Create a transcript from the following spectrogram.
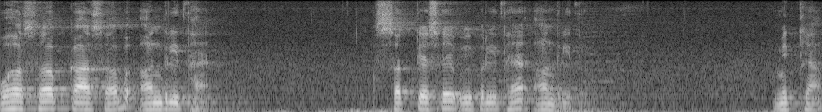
वह सब का सब आंद्रित है। सत्य से विपरीत है आंद्रित। मिथ्या।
